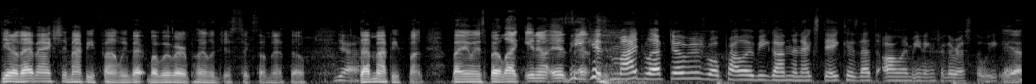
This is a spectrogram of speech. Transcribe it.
You know that actually might be fun. We bet, but we better plan logistics on that though. Yeah. That might be fun. But anyways, but like you know, it's uh, because my leftovers will probably be gone the next day because that's all I'm eating for the rest of the weekend. yeah.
